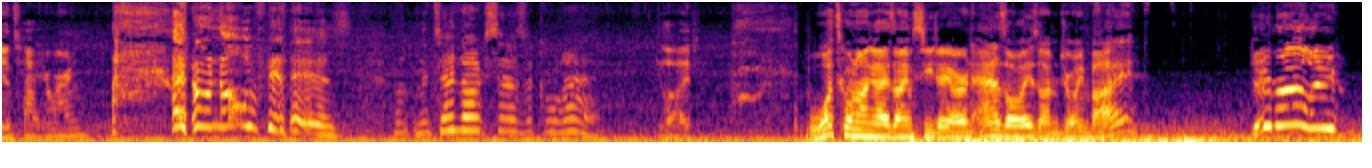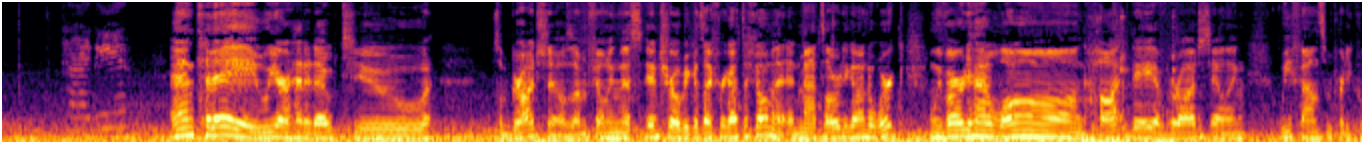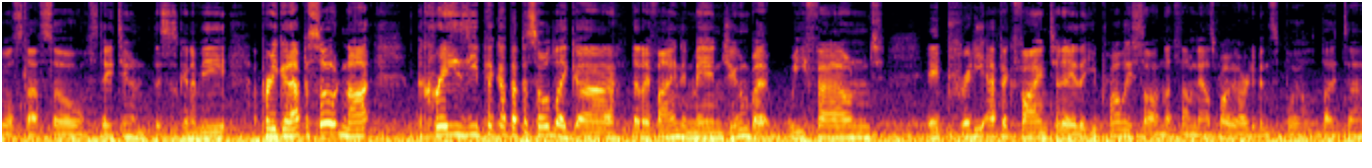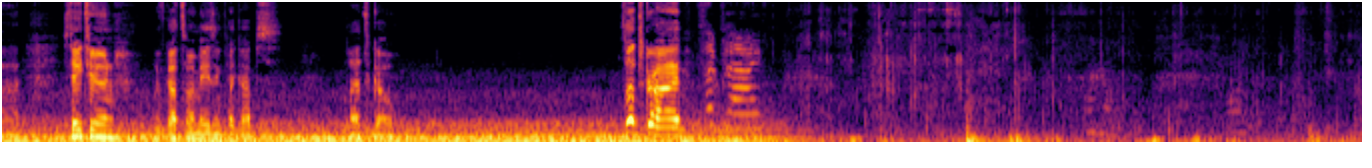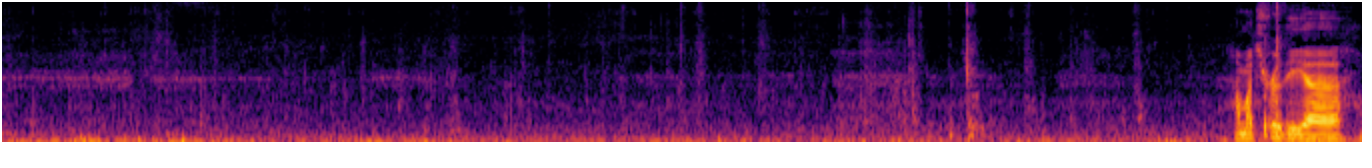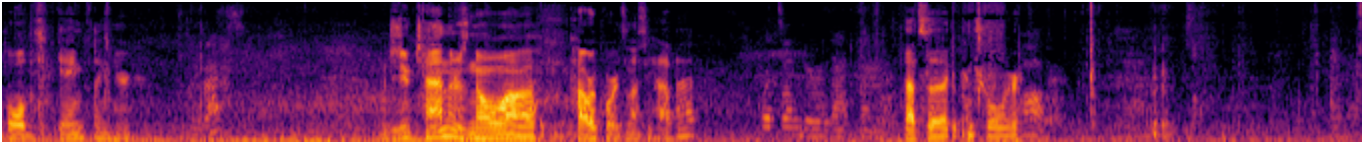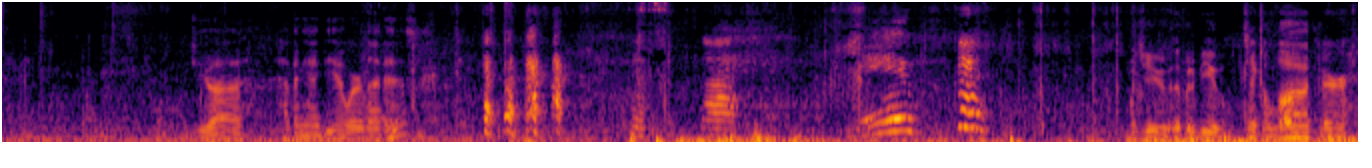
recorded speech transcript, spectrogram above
kid's hat you're wearing? I don't know if it is. Nintendo says a cool hat. You lied. What's going on, guys? I'm SeeJayAre, and as always, I'm joined by Gabe Riley. Teddy. And today we are headed out to some garage sales. I'm filming this intro because I forgot to film it, and Matt's already gone to work, and we've already had a long, hot day of garage sailing. We found some pretty cool stuff, so stay tuned. This is going to be a pretty good episode, not a crazy pickup episode like uh, that I find in May and June, but we found a pretty epic find today that you probably saw in the thumbnail. It's probably already been spoiled, but uh, stay tuned. We've got some amazing pickups. Let's go. Subscribe. Subscribe. How much for the uh, old game thing here? Would you do 10? There's no uh, power cords unless you have that. What's under that thing? That's a controller. Oh, Do you uh, have any idea where that is? uh, no. Would you, would you take a look or?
